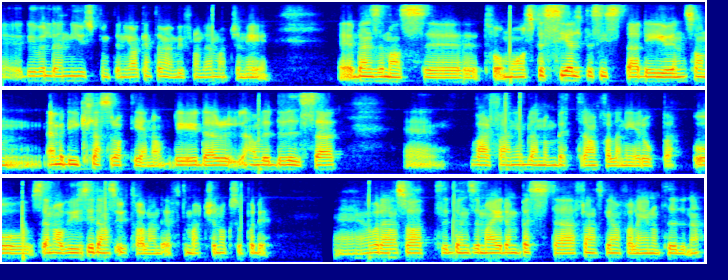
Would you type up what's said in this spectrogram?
Eh, det är väl den ljuspunkten jag kan ta med mig från den matchen. Är eh, Benzemas eh, två mål. Speciellt det sista. Det är ju en sån, nej men det är klass rakt igenom. Det är där han bevisar varför han är bland de bättre anfallarna i Europa. Och sen har vi ju Zidans uttalande efter matchen också på det. Och där han sa att Benzema är den bästa franska anfallaren genom tiderna.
